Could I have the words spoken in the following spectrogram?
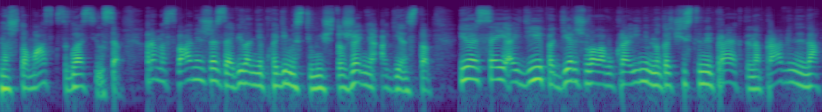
на что Маск согласился. Рамасвами же заявил о необходимости уничтожения агентства. USAID поддерживала в Украине многочисленные проекты, направленные на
